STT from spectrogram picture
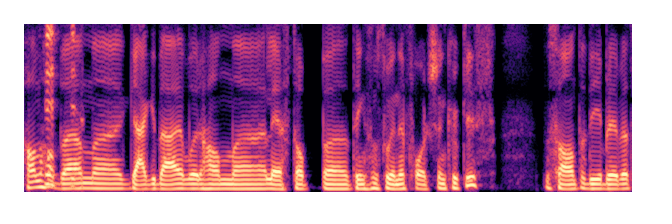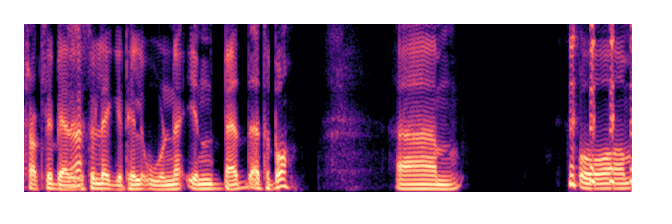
han hadde en uh, gag der hvor han uh, leste opp ting som sto inne i fortune cookies. Så sa han at de blir betraktelig bedre Ja. hvis du legger til ordene 'in bed' etterpå. Um, og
